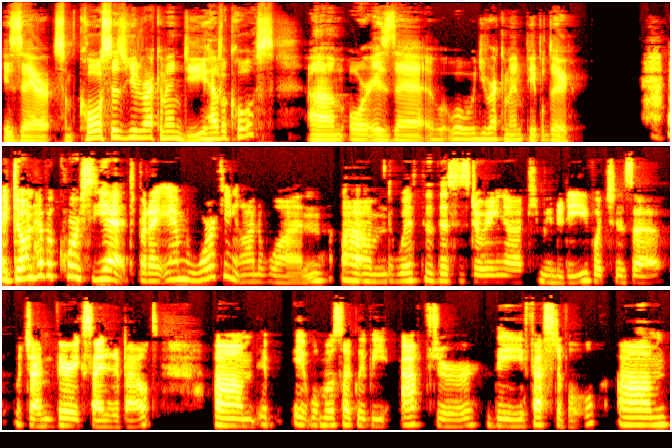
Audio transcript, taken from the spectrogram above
Is there some courses you'd recommend? Do you have a course, um, or is there what would you recommend people do? I don't have a course yet, but I am working on one um, with This Is Doing a community, which is a which I'm very excited about. Um, it, it will most likely be after the festival. Um,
